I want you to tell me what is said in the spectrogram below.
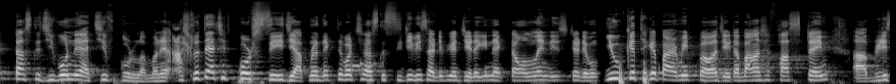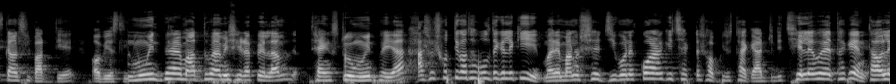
একটা আজকে জীবনে অ্যাচিভ করলাম। মানে আসলে তো অ্যাচিভ করছি যে আপনারা দেখতে পাচ্ছেন আজকে সিটিভি সার্টিফিকেট যেটা কিনা একটা অনলাইন রেজিস্টার্ড এবং ইউকে থেকে পারমিট পাওয়া যেটা বাংলাদেশের ফার্স্ট টাইম ব্রিটিশ কাউন্সিল পার দিয়ে অবভিয়াসলি মুমিত ভাইয়ের মাধ্যমে আমি সেটা পেলাম থ্যাঙ্কস টু মুমিত ভাইয়া। আসলে সত্যি কথা বলতে গেলে কি মানে মানুষের জীবনে করার কিছু একটা সবকিছু থাকে। আর যদি ছেলে হয়ে থাকেন, তাহলে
